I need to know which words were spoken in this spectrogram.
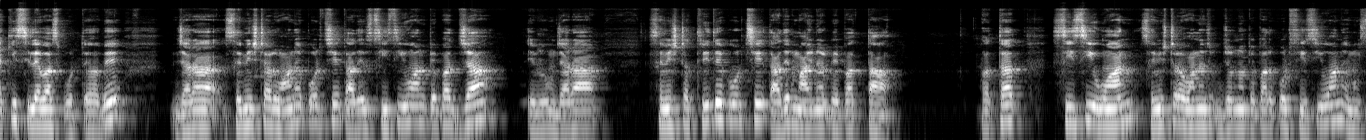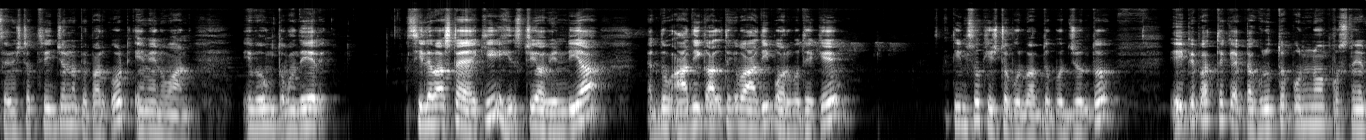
একই সিলেবাস পড়তে হবে। যারা সেমিস্টার ওয়ানে পড়ছে, তাদের সিসি ওয়ান পেপার যা এবং যারা সেমিস্টার থ্রিতে পড়ছে, তাদের মাইনর পেপার তা। অর্থাৎ সিসি ওয়ান সেমিস্টার ওয়ানের জন্য পেপার কোড সিসি ওয়ান এবং সেমিস্টার থ্রির জন্য paper code M N one এবং তোমাদের সিলেবাসটা একই হিস্ট্রি অফ ইন্ডিয়া একদম আদিকাল থেকে বা আদি পর্ব থেকে তিনশো খ্রিস্টপূর্বাব্দ পর্যন্ত। এই পেপার থেকে একটা গুরুত্বপূর্ণ প্রশ্নের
